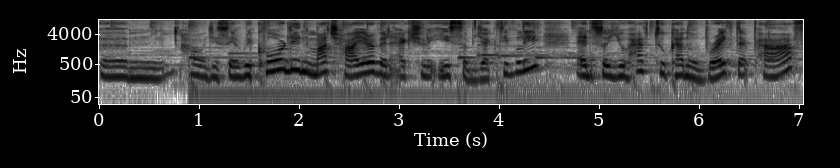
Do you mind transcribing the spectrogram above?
um, how would you say recording much higher than actually is subjectively and so you have to kind of break that path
